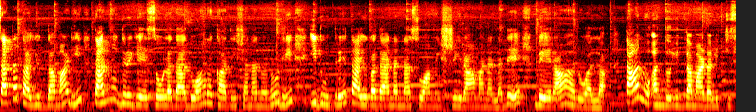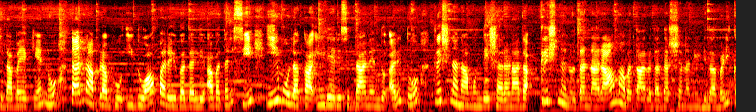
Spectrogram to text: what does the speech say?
ಸತತ ಯುದ್ಧ ಮಾಡಿ ತನ್ನೆದುರಿಗೆ ಸೋಲದ ದ್ವಾರಕಾಧೀಶನನ್ನು ನೋಡಿ ಇದು ತ್ರೇತಾಯುಗದ ನನ್ನ ಸ್ವಾಮಿ ಶ್ರೀರಾಮನಲ್ಲದೆ ಬೇರಾರೂ ಅಲ್ಲ. ತಾನು ಅಂದು ಯುದ್ಧ ಮಾಡಲಿಚ್ಛಿಸಿದ ಬಯಕೆಯನ್ನು ತನ್ನ ಪ್ರಭು ಈ ದ್ವಾಪರ ಯುಗದಲ್ಲಿ ಅವತರಿಸಿ ಈ ಮೂಲಕ ಈಡೇರಿಸಿದ್ದಾನೆಂದು ಅರಿತು ಕೃಷ್ಣನ ಮುಂದೆ ಶರಣಾದ. ಕೃಷ್ಣನು ತನ್ನ ರಾಮಾವತಾರದ ದರ್ಶನ ನೀಡಿದ ಬಳಿಕ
